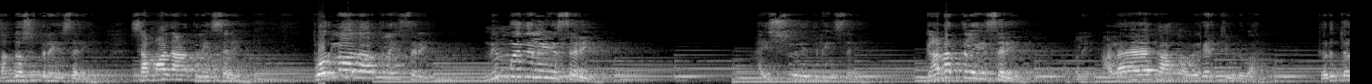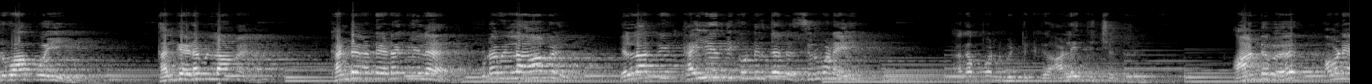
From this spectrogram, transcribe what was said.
சந்தோஷத்திலையும் சரி சமாதானத்திலையும் சரி பொருளாதாரத்திலையும் சரி. நிம்மதியிலையும் சரி ஐஸ்வர்யத்திலையும் சரி கனத்திலையும் சரி உங்களை அழகாக உயர்த்தி விடுவார். தெரு தெருவா போய் தங்க இடம் இல்லாம கண்ட கண்ட இடங்களில உணவில்லாமல் எல்லாத்தையும் கையேந்தி கொண்டிருந்த அந்த சிறுவனை தகப்பன் வீட்டுக்கு அழைத்து சென்று ஆண்டவர் அவனை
